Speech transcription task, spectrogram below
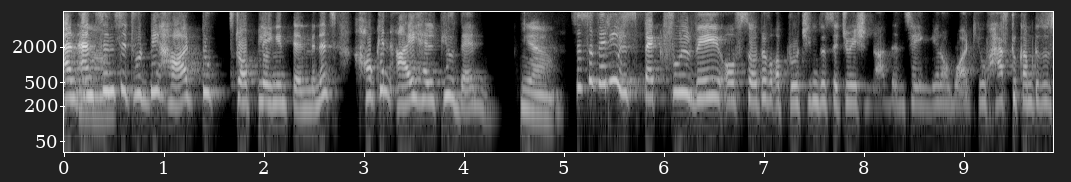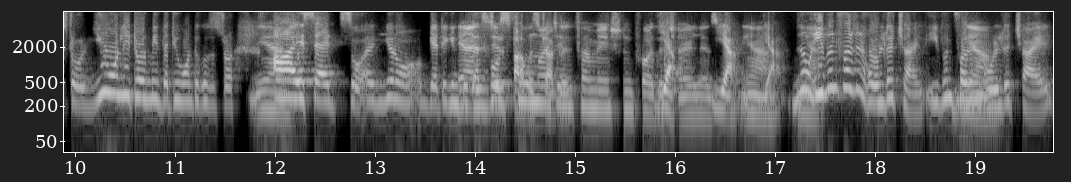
and and since it would be hard to stop playing in 10 minutes how can i help you then yeah. So it's a very respectful way of sort of approaching the situation rather than saying, you know what, you have to come to the store. You only told me that you want to go to the store. Yeah. I said so, and you know, getting into yeah, that whole just power too much struggle. information for the yeah. child as yeah. well. Yeah. Yeah. No, yeah. even for an older child, even for an older child,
